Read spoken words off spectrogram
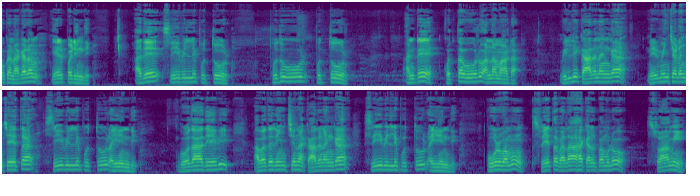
ఒక నగరం ఏర్పడింది. అదే శ్రీవిల్లిపుత్తూర్. పుదు ఊర్ పుత్తూర్ అంటే కొత్త ఊరు అన్నమాట. విల్లి కారణంగా నిర్మించడం చేత శ్రీవిల్లిపుత్తూర్ అయింది. గోదాదేవి అవతరించిన కారణంగా శ్రీవిల్లిపుత్తూరు అయ్యింది. పూర్వము శ్వేతవరాహ కల్పములో స్వామి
